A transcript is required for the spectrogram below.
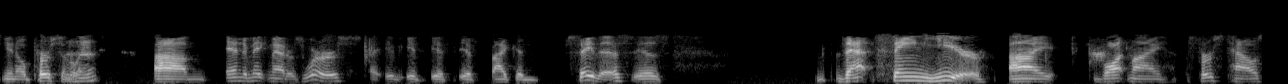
you know, personally. Mm-hmm. Um, and to make matters worse, if, if if if I could say this, is that same year, I bought my first house.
